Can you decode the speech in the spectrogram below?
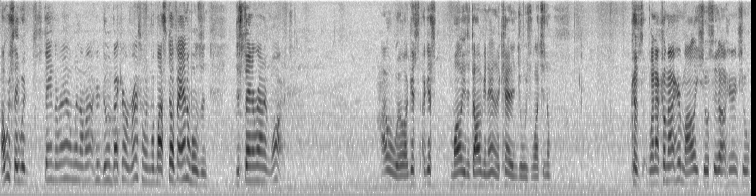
I wish they would stand around when I'm out here doing backyard wrestling with my stuffed animals and just stand around and watch. Oh well, I guess I guess Molly the dog and Anna the cat enjoys watching them. Because when I come out here, Molly, she'll sit out here and she'll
